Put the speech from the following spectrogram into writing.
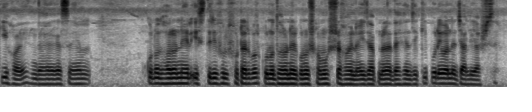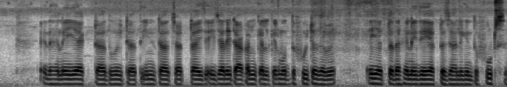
কি হয়? দেখা গেছে কোনো ধরনের স্ত্রী ফুল ফোটার পর কোনো ধরনের কোনো সমস্যা হয় না। এই যে আপনারা দেখেন যে কি পরিমাণে জালি আসছে। এই দেখেন এই একটা, দুইটা, তিনটা, চারটা, এই যে এই জালিটা আগামীকালকের মধ্যে ফুইটা যাবে। এই একটা দেখেন এই যে একটা জালি কিন্তু ফুটছে।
